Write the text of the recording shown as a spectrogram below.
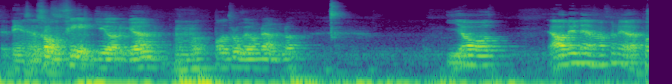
Det finns En en sån feg-Jörgen. Mm. Vad, vad tror vi om den då? Ja, ja, det är det man funderar på.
